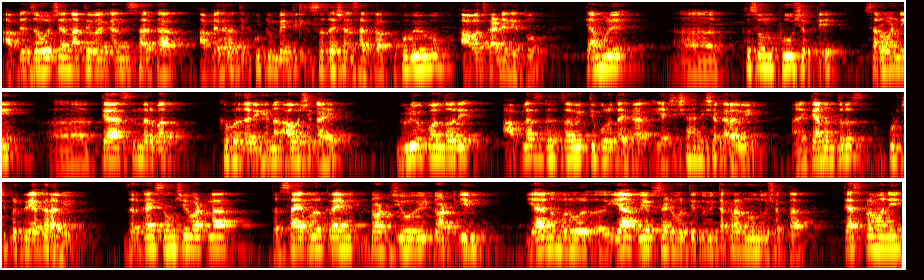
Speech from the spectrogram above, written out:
आपल्या जवळच्या नातेवाईकांसारखा आपल्या घरातील कुटुंबातील सदस्यांसारखा हुबेहूब आवाज काढण्यात येतो. त्यामुळे फसवणूक होऊ शकते. सर्वांनी त्या संदर्भात खबरदारी घेणं आवश्यक आहे. व्हिडिओ कॉलद्वारे आपलाच घरचा व्यक्ती बोलत आहे का याची शहानिशा करावी आणि त्यानंतरच पुढची प्रक्रिया करावी. जर काही संशय वाटला तर cyber crime dot G O V dot in या नंबरवर या वेबसाईटवरती तुम्ही तक्रार नोंदवू शकता. त्याचप्रमाणे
